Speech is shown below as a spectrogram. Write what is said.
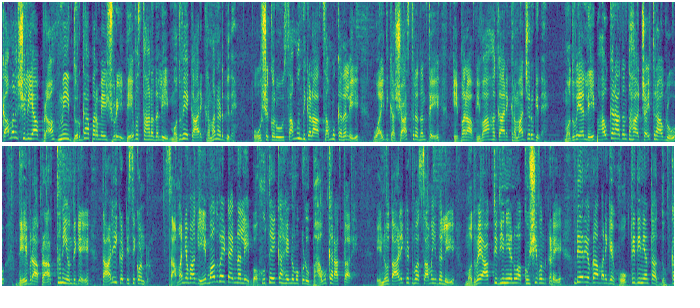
ಕಮಲಶಿಲೆಯ ಬ್ರಾಹ್ಮಿ ದುರ್ಗಾ ಪರಮೇಶ್ವರಿ ದೇವಸ್ಥಾನದಲ್ಲಿ ಮದುವೆ ಕಾರ್ಯಕ್ರಮ ನಡೆದಿದೆ. ಪೋಷಕರು, ಸಂಬಂಧಿಗಳ ಸಮ್ಮುಖದಲ್ಲಿ ವೈದಿಕ ಶಾಸ್ತ್ರದಂತೆ ಇಬ್ಬರ ವಿವಾಹ ಕಾರ್ಯಕ್ರಮ ಜರುಗಿದೆ. ಮದುವೆಯಲ್ಲಿ ಭಾವುಕರಾದಂತಹ ಚೈತ್ರ ಅವರು ದೇವರ ಪ್ರಾರ್ಥನೆಯೊಂದಿಗೆ ತಾಳಿ ಕಟ್ಟಿಸಿಕೊಂಡ್ರು. ಸಾಮಾನ್ಯವಾಗಿ ಮದುವೆ ಟೈಮ್ನಲ್ಲಿ ಬಹುತೇಕ ಹೆಣ್ಣು ಮಕ್ಕಳು ಭಾವುಕರಾಗ್ತಾರೆ. ಇನ್ನು ತಾಳಿ ಕಟ್ಟುವ ಸಮಯದಲ್ಲಿ ಮದುವೆ ಆಗ್ತಿದ್ದೀನಿ ಅನ್ನುವ ಖುಷಿ ಒಂದ್ ಕಡೆ, ಬೇರೆಯವರ ಮನೆಗೆ ಹೋಗ್ತಿದ್ದೀನಿ ಅಂತ ದುಃಖ.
